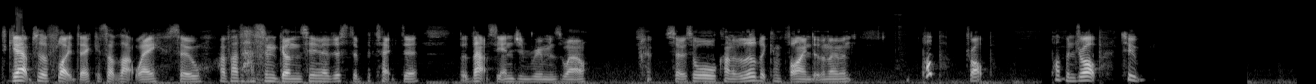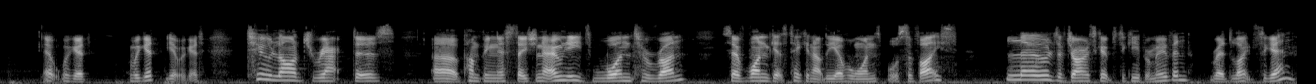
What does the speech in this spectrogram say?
to get up to the flight deck it's up that way, so I've had to have some guns here just to protect it, but that's the engine room as well. so it's all kind of a little bit confined at the moment. Pop, drop, Pop and drop. Two. Oh, we're good. Are we good? Yeah, we're good. Two large reactors uh, pumping this station. It only needs one to run, so if one gets taken out, the other ones will suffice. Loads of gyroscopes to keep her moving. Red lights again.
